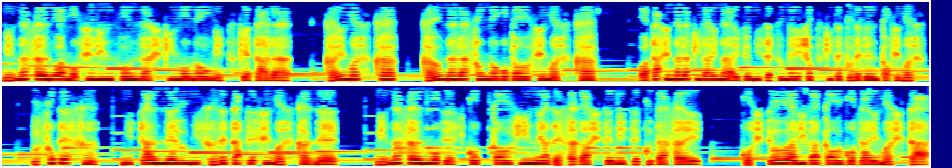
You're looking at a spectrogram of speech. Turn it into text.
皆さんはもしリンフォンらしきものを見つけたら、買いますか？買うならその後どうしますか？私なら嫌いな相手に説明書付きでプレゼントします。嘘です。2チャンネルにすれ立てしますかね？皆さんもぜひ骨董品屋で探してみてください。ご視聴ありがとうございました。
